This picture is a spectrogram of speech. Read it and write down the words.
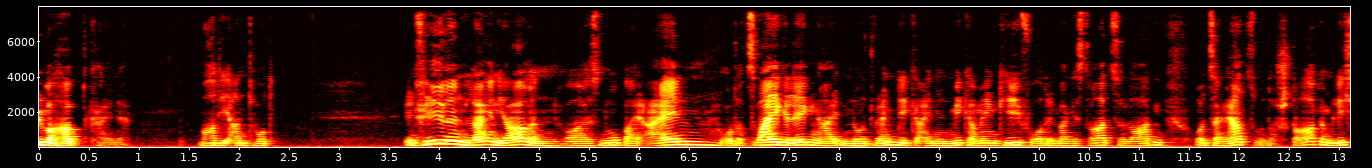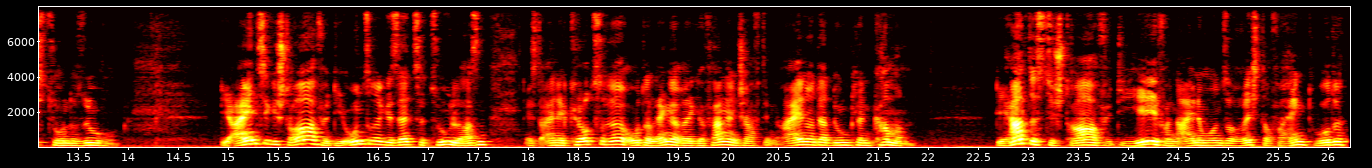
Überhaupt keine, war die Antwort. In vielen langen Jahren war es nur bei ein oder zwei Gelegenheiten notwendig, einen Mikamenki vor den Magistrat zu laden und sein Herz unter starkem Licht zu untersuchen. Die einzige Strafe, die unsere Gesetze zulassen, ist eine kürzere oder längere Gefangenschaft in einer der dunklen Kammern. Die härteste Strafe, die je von einem unserer Richter verhängt wurde,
